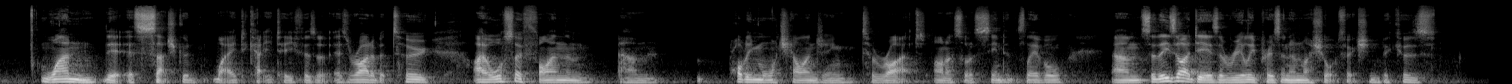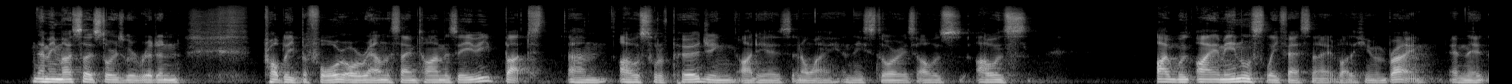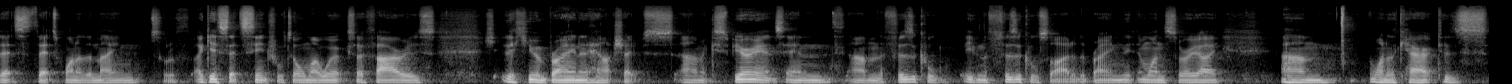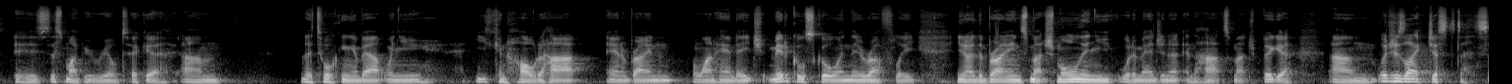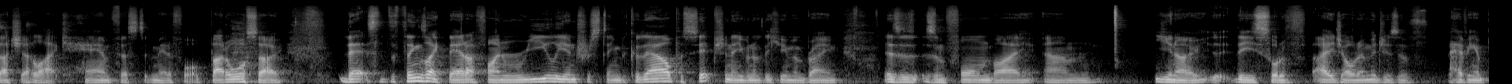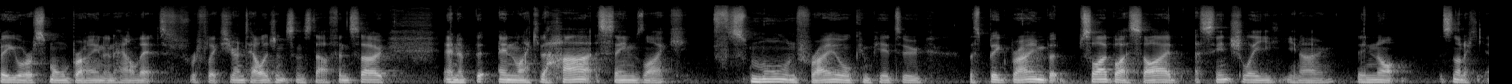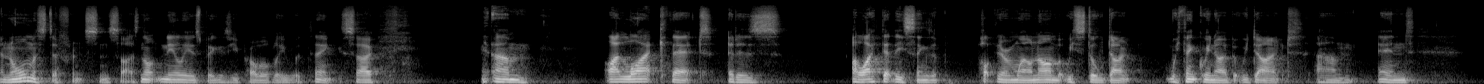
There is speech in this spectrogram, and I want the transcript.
one, that it's such a good way to cut your teeth as a, as a writer, but two, I also find them um, probably more challenging to write on a sort of sentence level. Um, so these ideas are really present in my short fiction because, I mean, most of those stories were written probably before or around the same time as Evie, but um, I was sort of purging ideas in a way in these stories. I was, I was I was I am endlessly fascinated by the human brain, and that- that's that's one of the main sort of I guess that's central to all my work so far is the human brain and how it shapes um, experience and um, the physical, even the physical side of the brain. In one story, I um, one of the characters is this might be a real ticker. Um, they're talking about when you you can hold a heart and a brain in one hand each at medical school, and they're roughly, you know, the brain's much smaller than you would imagine it, and the heart's much bigger, um, which is like just such a like ham-fisted metaphor. But also, that's the things like that I find really interesting because our perception even of the human brain is is informed by um, you know these sort of age-old images of having a big or a small brain and how that reflects your intelligence and stuff and so and a and like the heart seems like small and frail compared to this big brain but side by side essentially you know they're not it's not an enormous difference in size not nearly as big as you probably would think so um, I like that it is I like that these things are popular and well known, but we still don't. We think we know, but we don't. Um, and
